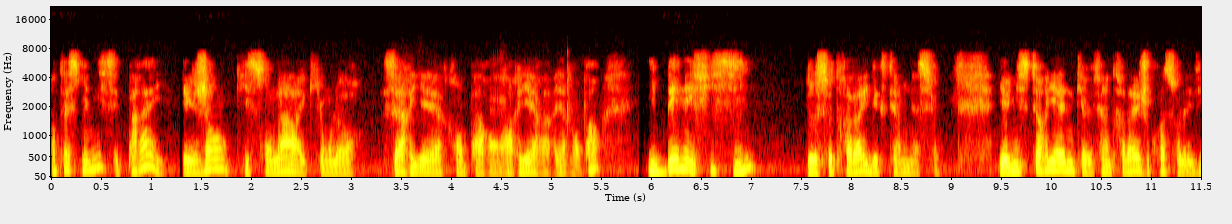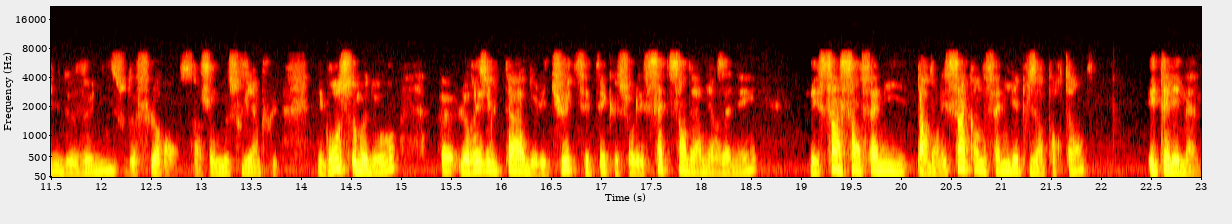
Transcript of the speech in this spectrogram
En Tasmanie, c'est pareil. Les gens qui sont là et qui ont leurs arrière-grands-parents, arrière-arrière-grands-parents, ils bénéficient de ce travail d'extermination. Il y a une historienne qui avait fait un travail, je crois, sur la ville de Venise ou de Florence, hein, je ne me souviens plus. Mais grosso modo, le résultat de l'étude, c'était que sur les 700 dernières années, les 500 familles, les 50 familles les plus importantes étaient les mêmes.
